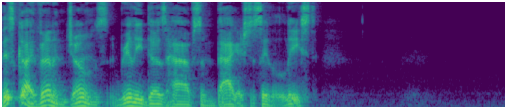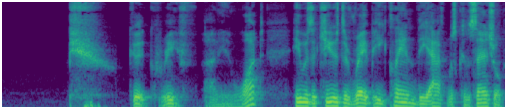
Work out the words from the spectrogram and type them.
This guy, Vernon Jones, really does have some baggage to say the least. Phew, good grief. I mean, what? He was accused of rape. He claimed the act was consensual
